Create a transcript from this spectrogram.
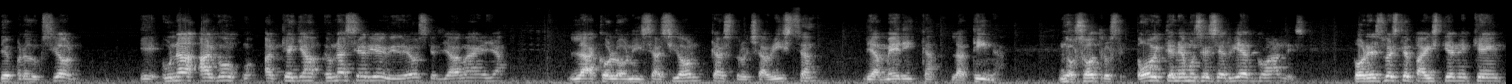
de producción. Y una, algo, aquella, una serie de videos que llama ella La colonización castrochavista de América Latina. Nosotros hoy tenemos ese riesgo, Alex. Por eso este país tiene que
